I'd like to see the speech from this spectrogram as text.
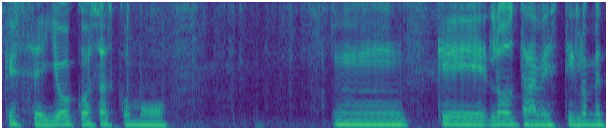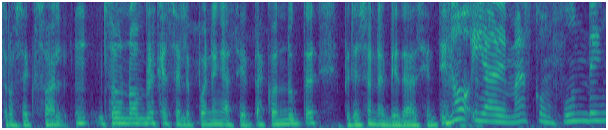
qué sé yo, cosas como Mm, que lo travesti, lo metrosexual, mm, son nombres que se le ponen a ciertas conductas, pero eso no es verdad científica. No, y además confunden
